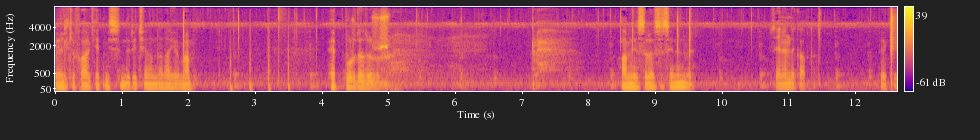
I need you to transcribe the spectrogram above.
Belki fark etmişsindir hiç yanımdan ayırmam. Hep burada durur. Hamle sırası senin de. senin de kaptan. Peki.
